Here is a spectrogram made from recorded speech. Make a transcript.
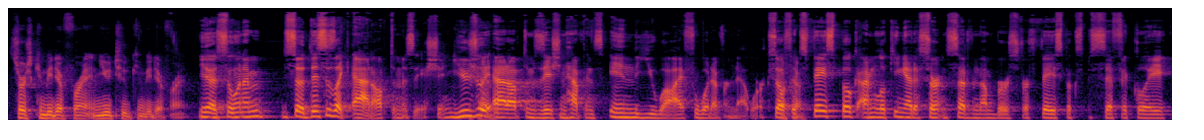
search can be different and YouTube can be different. Yeah, so when I'm so this is like ad optimization. Usually ad optimization happens in the UI for whatever network. So if it's Facebook, I'm looking at a certain set of numbers for Facebook specifically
